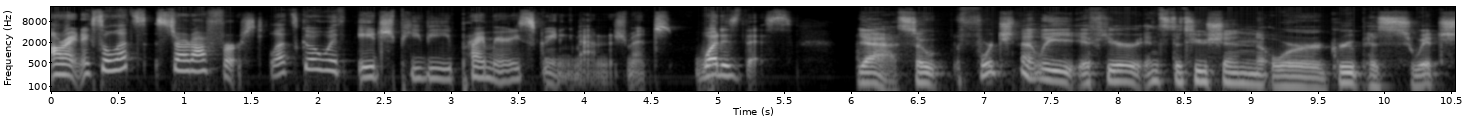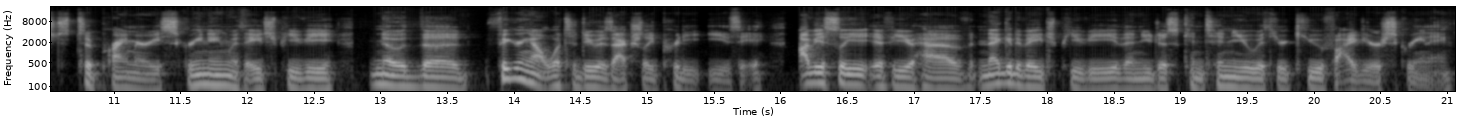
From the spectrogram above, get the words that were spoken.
All right, Nick, so let's start off first. Let's go with HPV primary screening management. What is this? Yeah, so fortunately, if your institution or group has switched to primary screening with HPV, no, the figuring out what to do is actually pretty easy. Obviously, if you have negative HPV, then you just continue with your Q5 year screening.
